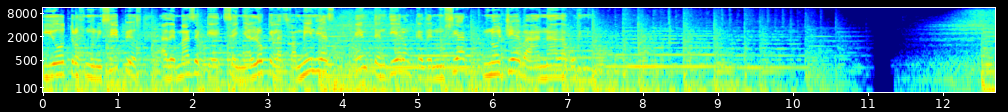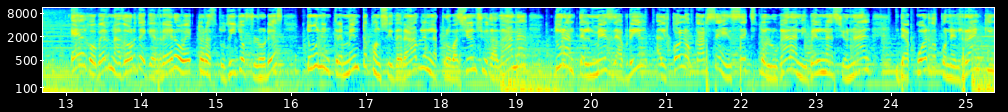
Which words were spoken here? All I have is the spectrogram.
y otros municipios, además de que señaló que las familias entendieron que denunciar no lleva a nada bueno. Gobernador de Guerrero, Héctor Astudillo Flores, tuvo un incremento considerable en la aprobación ciudadana durante el mes de abril al colocarse en sexto lugar a nivel nacional, de acuerdo con el ranking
